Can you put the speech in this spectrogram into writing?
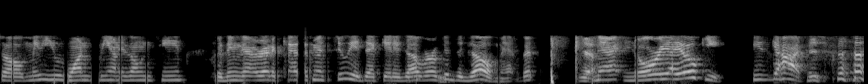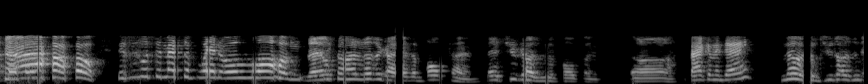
So maybe he would want to be on his own team. Because then we got rid of Kaz Matsui a decade ago. We're good to go, man. But yeah. now, Nori Aoki, he's gone. oh, this is what the Mets have planned all along. They also had another guy in the bullpen. They had two guys in the bullpen. Uh, Back in the day? no, in 2008.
